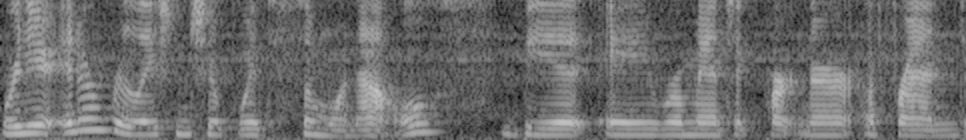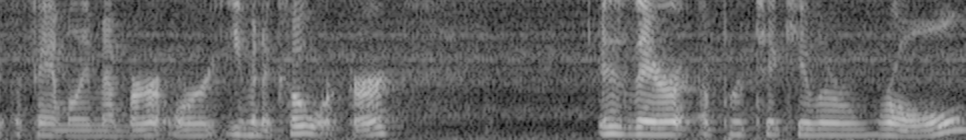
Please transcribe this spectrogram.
When you're in a relationship with someone else, be it a romantic partner, a friend, a family member, or even a coworker, is there a particular role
